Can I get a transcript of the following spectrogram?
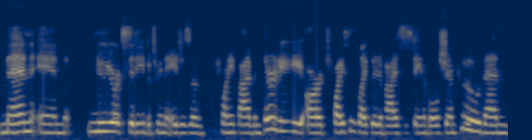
men in New York City between the ages of 25 and 30 are twice as likely to buy sustainable shampoo than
